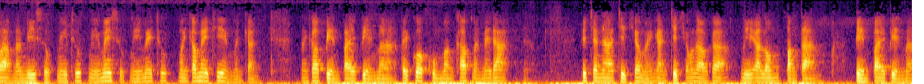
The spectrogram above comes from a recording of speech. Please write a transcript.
ว่ามันมีสุขมีทุกข์มีไม่สุขมีไม่ทุกข์มันก็ไม่เที่ยงเหมือนกัน มันก็เปลี่ยนไปเปลี่ยนมาไปควบคุมบังคับมันไม่ได้พิจารณาจิตก็เหมือนกันจิตของเราก็มีอารมณ์ต่างๆ เปลี่ยนไปเปลี่ยนมา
